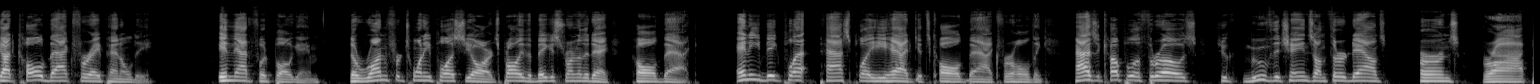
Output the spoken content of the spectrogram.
got called back for a penalty in that football game. The run for 20 plus yards, probably the biggest run of the day, called back. Any big pla- pass play he had gets called back for holding. Has a couple of throws to move the chains on third downs. Hurns drop.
